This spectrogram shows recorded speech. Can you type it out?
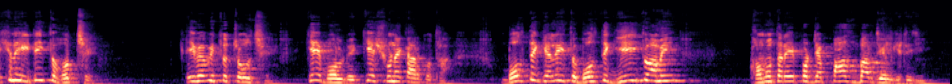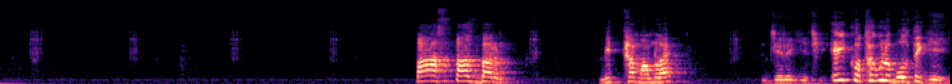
এখানে এটাই তো হচ্ছে, এইভাবেই তো চলছে। কে বলবে, কে শুনে কার কথা? বলতে গেলেই তো, বলতে গিয়েই তো আমি ক্ষমতার এই পর্যায়ে পাঁচবার জেল কেটেছি পাঁচ, পাঁচবার মিথ্যা মামলায় জেলে গিয়েছি। এই কথাগুলো বলতে গিয়েই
